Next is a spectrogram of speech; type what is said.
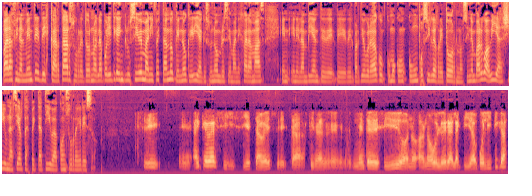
para finalmente descartar su retorno a la política, inclusive manifestando que no quería que su nombre se manejara más en, en el ambiente de, del Partido Colorado como, como, como un posible retorno. Sin embargo, había allí una cierta expectativa con su regreso. Sí, eh, hay que ver si, si esta vez está finalmente decidido a no, a no volver a la actividad política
